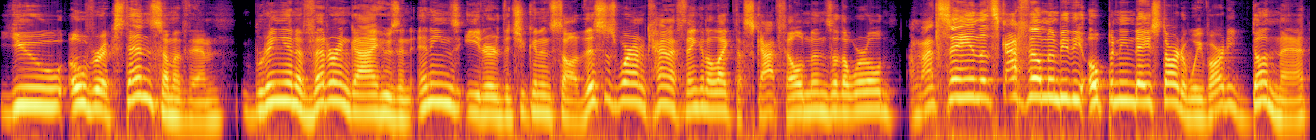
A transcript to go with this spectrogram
you overextend some of them, bring in a veteran guy who's an innings eater that you can install. This is where I'm kind of thinking of like the Scott Feldmans of the world. I'm not saying that Scott Feldman be the opening day starter. We've already done that,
